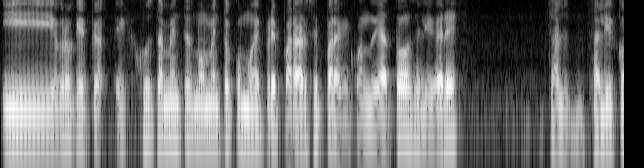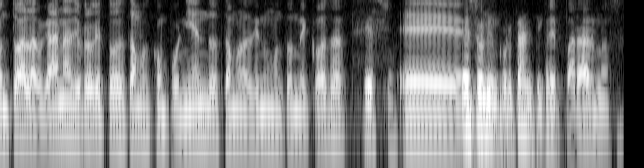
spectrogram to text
Y yo creo que justamente es momento como de prepararse para que cuando ya todo se libere, sal- salir con todas las ganas. Yo creo que todos estamos componiendo, estamos haciendo un montón de cosas. Eso. Eh, Eso es lo importante. Prepararnos.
